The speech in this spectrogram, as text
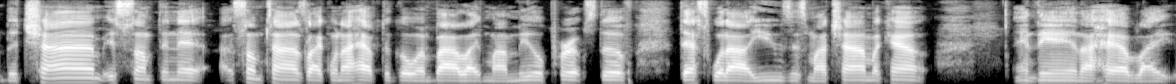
The chime is something that sometimes, like when I have to go and buy like my meal prep stuff, that's what I use as my chime account. And then I have like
